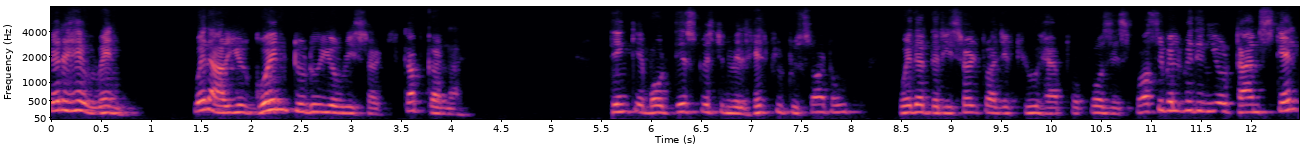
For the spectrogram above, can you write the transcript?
फिर है when when are you going to do your research? Kab karna hai? Think about this question will help you to sort out whether the research project you have proposed is possible within your time scale.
